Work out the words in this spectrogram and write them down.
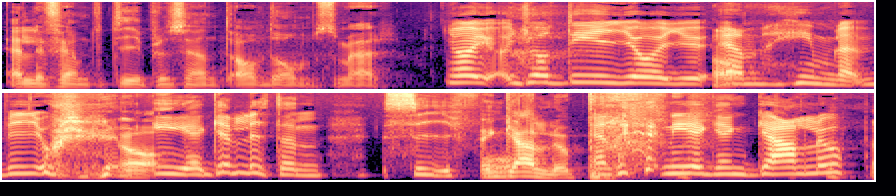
eller 5-10 procent av dem som är... Ja, ja, ja, det gör ju en himla... Vi gjorde ju en Ja. egen liten sifo. En gallup. En, en egen gallup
